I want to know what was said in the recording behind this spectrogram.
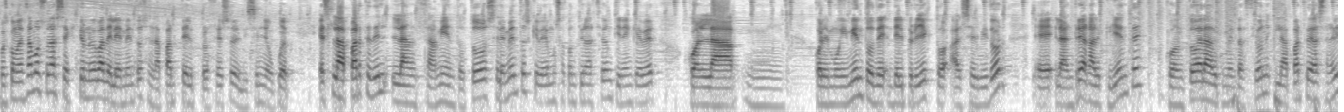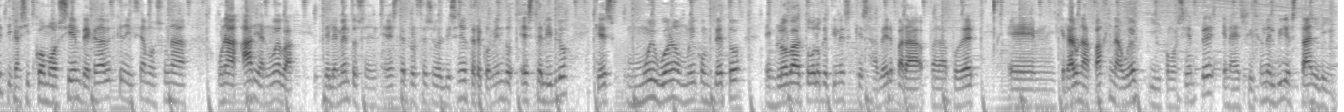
Pues comenzamos una sección nueva de elementos en la parte del proceso del diseño web. Es la parte del lanzamiento. Todos los elementos que veremos a continuación tienen que ver con la... Mm, con el movimiento del proyecto al servidor, eh, la entrega al cliente, con toda la documentación y la parte de las analíticas. Y como siempre, cada vez que iniciamos una, una área nueva de elementos en, este proceso del diseño, te recomiendo este libro que es muy bueno, muy completo, engloba todo lo que tienes que saber para, poder eh, crear una página web y como siempre en la descripción del vídeo está el link.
